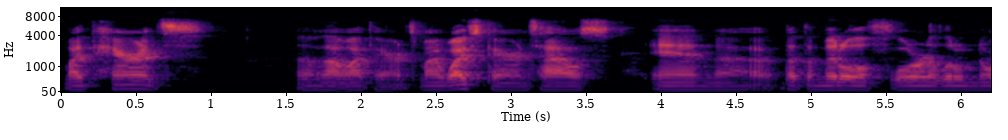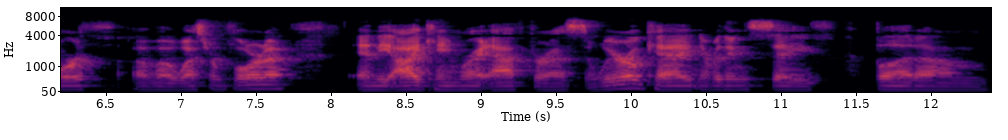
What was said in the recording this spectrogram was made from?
my parents, uh, not my parents, my wife's parents' house in uh, about the middle of Florida, a little north of Western Florida, and the eye came right after us, and we were okay, and everything's safe, but um,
